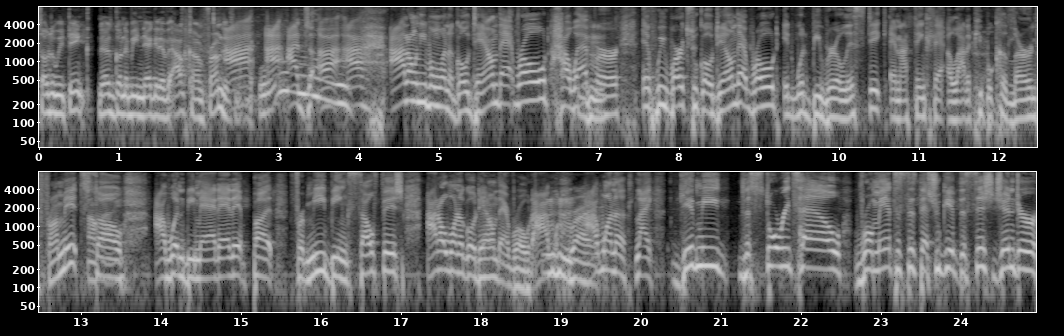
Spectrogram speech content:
So do we think there's going to be negative outcome from this? I, moment? I, I, d- uh, I, I don't even want to go down that road. However, if we were to go down that road, it would be realistic, and I think that a lot of people could learn from it. So I wouldn't be mad at it. But for me, being selfish, I don't want to go down that road. I, Right. I want to like give me the storytell romanticist that you give the cisgender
